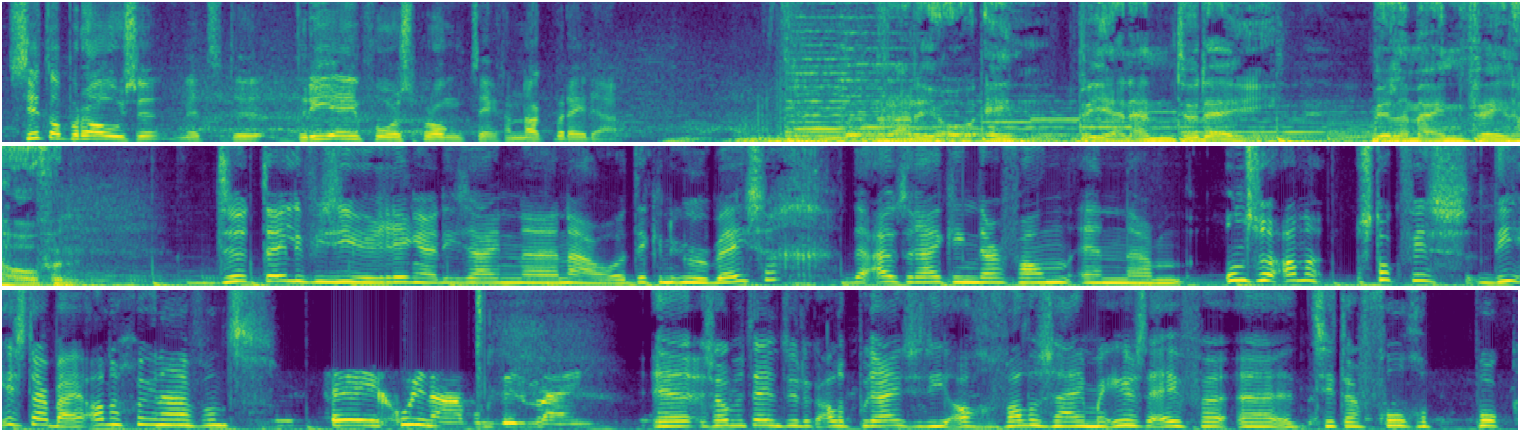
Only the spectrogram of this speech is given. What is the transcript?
zit op rozen met de 3-1 voorsprong tegen NAC Breda. Radio 1, BNN Today. Willemijn Veenhoven. De televisieringen die zijn uh, nou, dik een uur bezig. De uitreiking daarvan. En um, onze Anne Stokvis die is daarbij. Anne, goedenavond. Hey, goedenavond Willemijn. Uh, zometeen natuurlijk alle prijzen die al gevallen zijn. Maar eerst even, uh, het zit daar volgepok,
